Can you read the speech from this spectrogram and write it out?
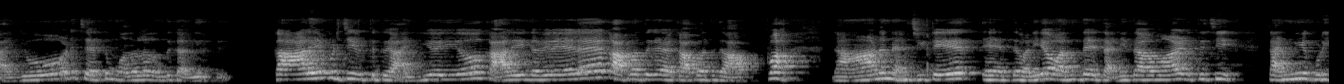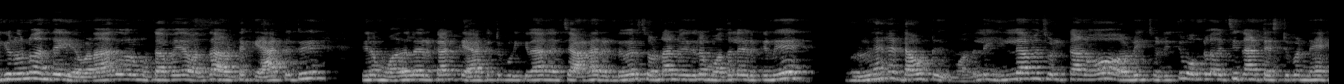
கையோடு சேர்த்து முதல்ல வந்து கவிருக்கு காலையும் பிடிச்சி இழுத்துட்டு ஐயோ காலையும் கவிரையில காப்பாத்துக்க காப்பாத்துக்க அப்பா நானும் நினச்சிக்கிட்டே இந்த வழியாக வந்தேன். தண்ணி தாகமாக எடுத்துச்சு. தண்ணியை குடிக்கணும்னு வந்தேன். எவனாவது ஒரு முட்டாப்பையா வந்து அவன்கிட்ட கேட்டுட்டு இதில் முதல்ல இருக்கான்னு கேட்டுட்டு குடிக்கலான்னு நினச்சேன். ஆனால் ரெண்டு பேரும் சொன்னான்னு இதில் முதல்ல இருக்குன்னு. ஒருவேளை டவுட்டு முதல்ல இல்லாமல் சொல்லிட்டானோ அப்படின்னு சொல்லிட்டு உங்களை வச்சு நான் டெஸ்ட் பண்ணேன்.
